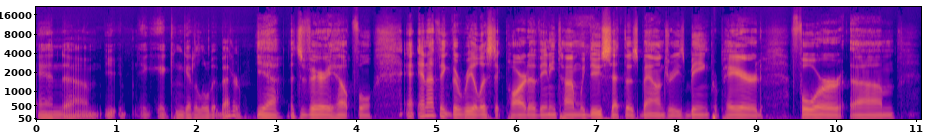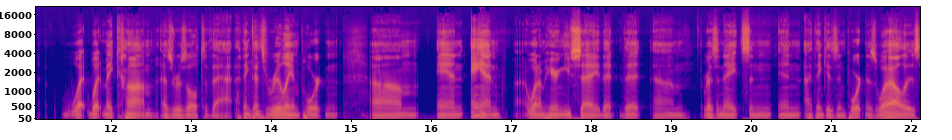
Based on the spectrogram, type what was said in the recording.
and um, you, it, it, can get a little bit better. Yeah, that's very helpful. And, and I think the realistic part of any time we do set those boundaries, being prepared for. Um, what what may come as a result of that. I think mm-hmm. that's really important. Um, and and what I'm hearing you say that that um, resonates and and I think is important as well is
